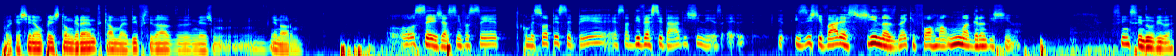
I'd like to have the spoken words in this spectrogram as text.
Porque a China é um país tão grande que há uma diversidade mesmo enorme. Ou seja, assim você começou a perceber essa diversidade chinesa. Existem várias Chinas né, que formam uma grande China. Sim, sem dúvida.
